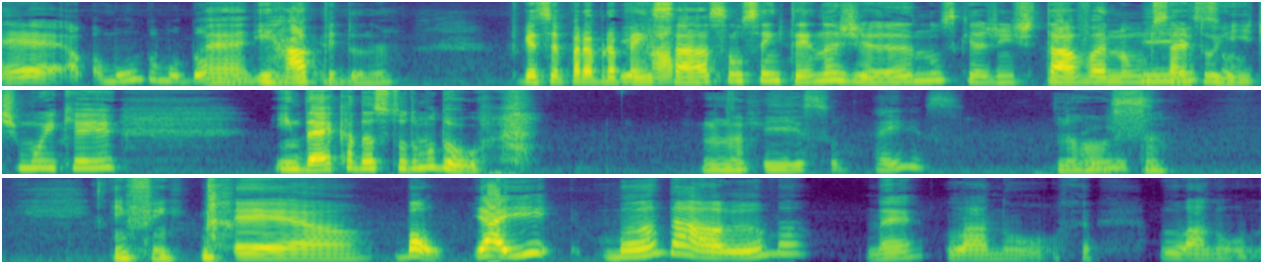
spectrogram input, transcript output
É, o mundo mudou É, muito. e rápido, né? Porque se você parar pra E pensar, rápido. são centenas de anos que a gente tava num certo Isso. ritmo e que em décadas tudo mudou. Né? Isso, é isso. Nossa. Enfim. É, bom, e aí manda a ama, né, lá no lá no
